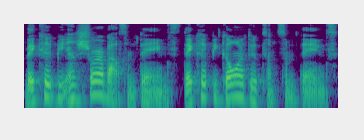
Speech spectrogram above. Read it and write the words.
They could be unsure about some things. They could be going through some, some things.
